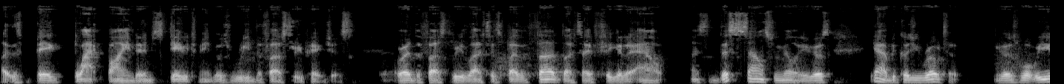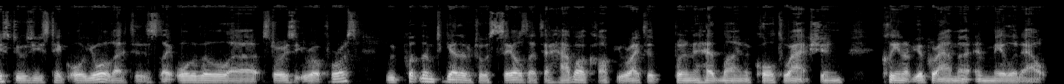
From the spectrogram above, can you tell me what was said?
like this big black binder, and just gave it to me. He goes, read the first three pages. I read the first three letters. By the third letter, I figured it out. I said, this sounds familiar. He goes, yeah, because you wrote it. He goes, what we used to do is you used to take all your letters, like all the little uh, stories that you wrote for us, we'd put them together into a sales letter, have our copywriter put in a headline, a call to action, clean up your grammar, and mail it out.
